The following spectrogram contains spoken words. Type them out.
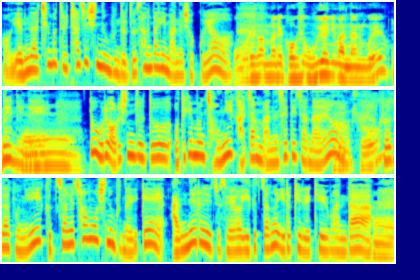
어, 옛날 친구들을 찾으시는 분들도 상당히 많으셨고요. 오래간만에 거기서 우연히 만나는 거예요? 네네네. 오. 또 우리 어르신들도 어떻게 보면 정이 가장 많은 세대잖아요. 그렇죠. 그러다 보니 극장에 처음 오시는 분에게 안내를 해주세요. 이 극장은 이렇게 이렇게 이용한다. 어.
